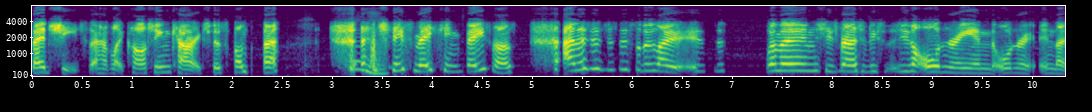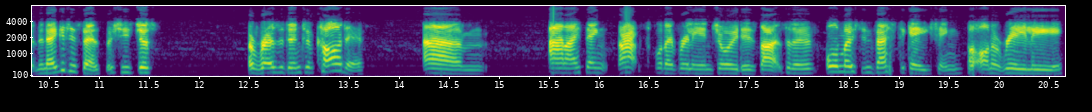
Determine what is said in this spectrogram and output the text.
bed sheets that have like cartoon characters on them, and Hmm. she's making face masks. And this is just this sort of like it's this woman. She's relatively she's not ordinary in ordinary in like the negative sense, but she's just a resident of Cardiff. Um, and I think that's what I've really enjoyed is that sort of almost investigating, but on a really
